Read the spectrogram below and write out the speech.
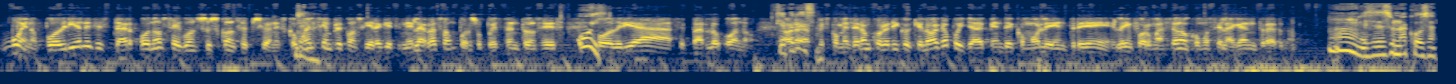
Bueno, podría necesitar o no según sus concepciones. Como Ya. él siempre considera que tiene la razón, por supuesto, entonces Uy. podría aceptarlo o no. Ahora, pereza. pues convencer a un colérico que lo haga, pues ya depende de cómo le entre la información o cómo se la haga entrar, ¿no? Mm, esa es una cosa.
